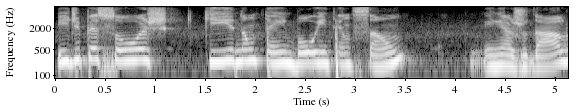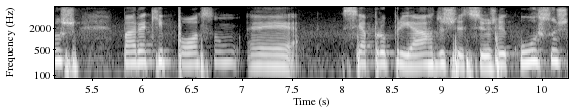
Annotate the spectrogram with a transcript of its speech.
e de pessoas que não têm boa intenção em ajudá-los para que possam é, se apropriar dos seus recursos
